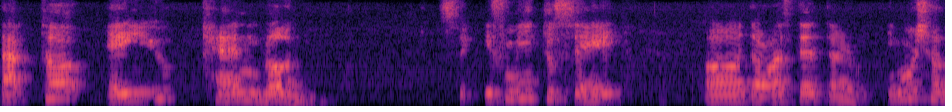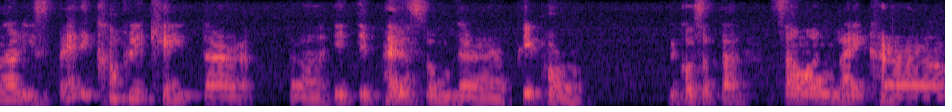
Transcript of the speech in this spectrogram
Dr. AU can learn. So it's mean to say uh, the rest that the emotional is very complicated. The, the, it depends on the people because of the someone like uh,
